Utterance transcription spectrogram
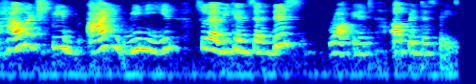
how much speed I we need so that we can send this rocket up into space.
